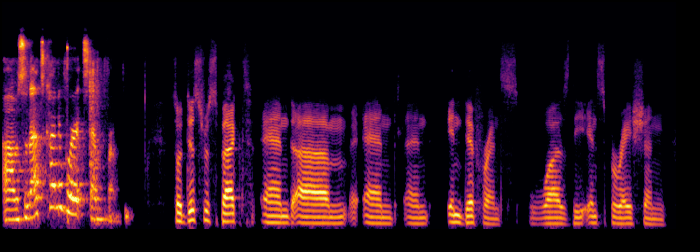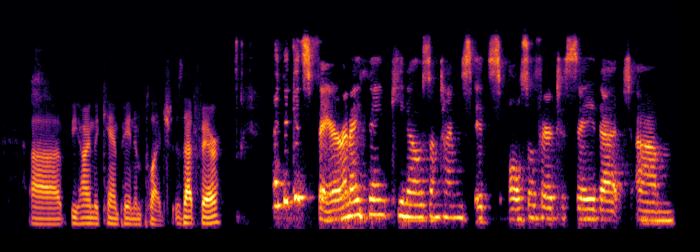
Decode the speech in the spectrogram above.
Um, so that's kind of where it stemmed from. So disrespect and um, and and indifference was the inspiration uh, behind the campaign and pledge. Is that fair? I think it's fair, and I think you know sometimes it's also fair to say that um,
